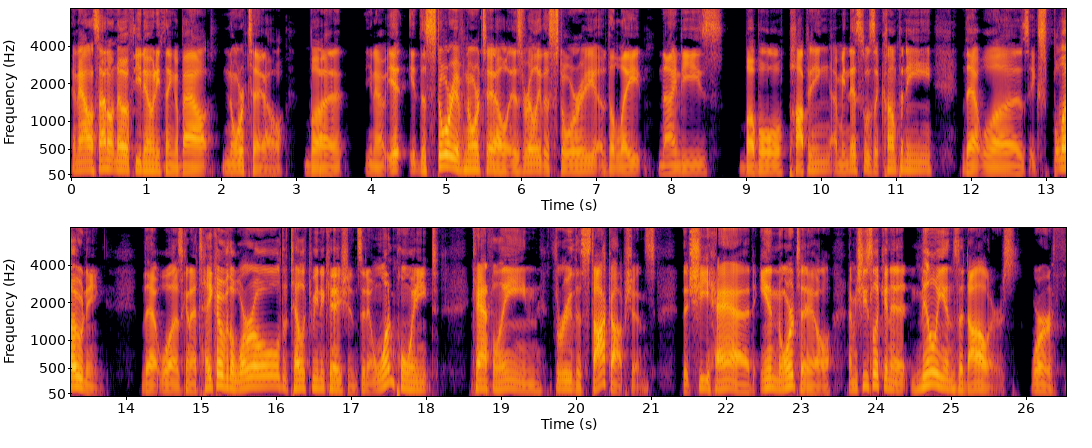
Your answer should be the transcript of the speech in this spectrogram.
And Alice, I don't know if you know anything about Nortel, but you know, it, it the story of Nortel is really the story of the late 90s bubble popping. I mean, this was a company that was exploding that was going to take over the world of telecommunications. And at one point, Kathleen, through the stock options that she had in Nortel, I mean, she's looking at millions of dollars worth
